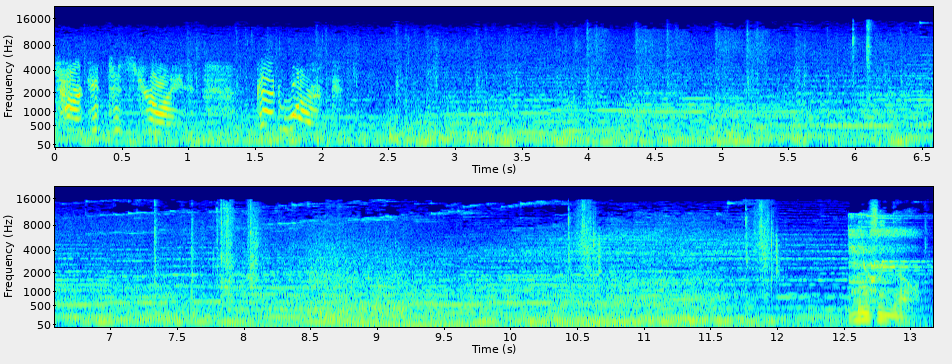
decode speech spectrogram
Target destroyed. Good work. Moving out.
